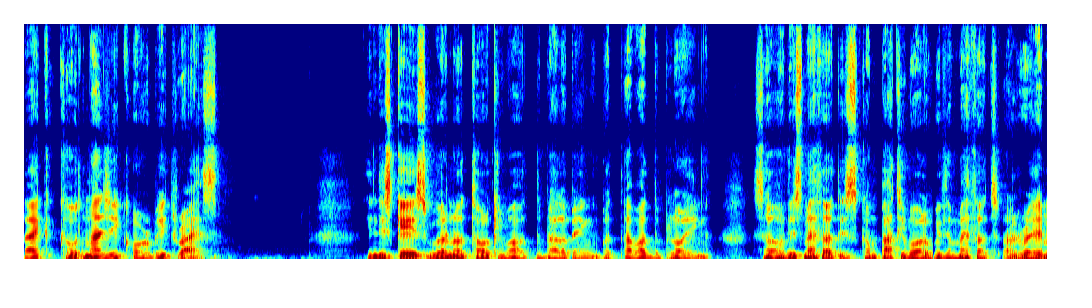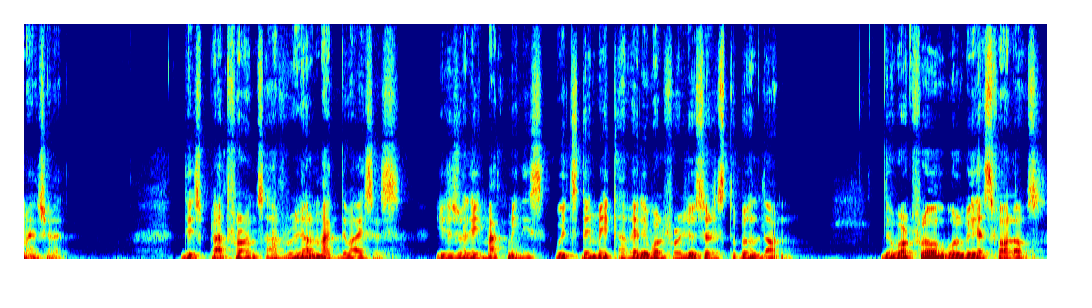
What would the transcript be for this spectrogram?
like CodeMagic or Bitrise. In this case, we are not talking about developing, but about deploying, so this method is compatible with the methods already mentioned. These platforms have real Mac devices, usually Mac minis, which they make available for users to build on. The workflow will be as follows.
